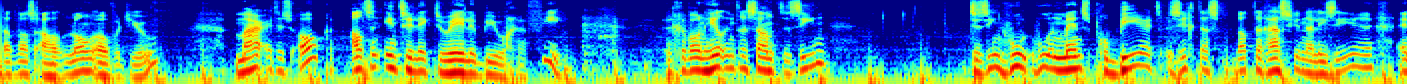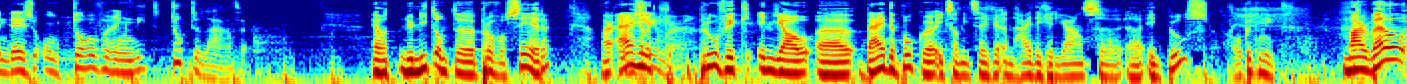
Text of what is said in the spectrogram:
Dat was al long overdue. Maar het is ook als een intellectuele biografie. Gewoon heel interessant te zien. Te zien hoe, hoe een mens probeert zich dat, dat te rationaliseren. En deze onttovering niet toe te laten. Ja, want nu niet om te provoceren. Maar eigenlijk proef ik in jouw uh, beide boeken, ik zal niet zeggen een Heideggeriaanse uh, impuls. Dat hoop ik niet. Maar wel,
